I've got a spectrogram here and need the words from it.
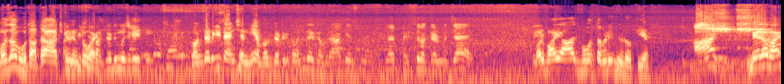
मज़ा बहुत आता है आज के दिन तो भाई। भगदड़ी मच गई थी। भगदड़ की टेंशन नहीं है भगदड़ की तो बंदे घबरा के इसमें फिर से भगदड़ मच जाए। और भाई आज बहुत तगड़ी भीड़ होती है। आज? मेरा भाई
